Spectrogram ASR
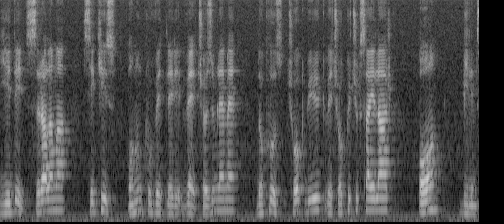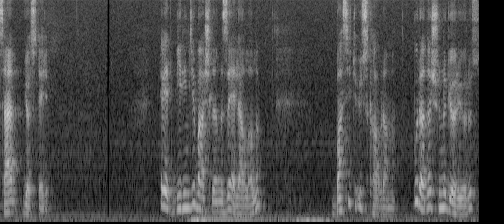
7 sıralama, 8 onun kuvvetleri ve çözümleme, 9 çok büyük ve çok küçük sayılar, 10 bilimsel gösterim. Evet birinci başlığımızı ele alalım. Basit üs kavramı. Burada şunu görüyoruz.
